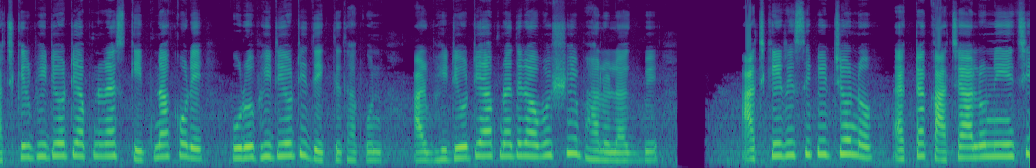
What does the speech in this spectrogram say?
আজকের ভিডিওটি আপনারা স্কিপ না করে পুরো ভিডিওটি দেখতে থাকুন আর ভিডিওটি আপনাদের অবশ্যই ভালো লাগবে। আজকের রেসিপির জন্য একটা কাঁচা আলু নিয়েছি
